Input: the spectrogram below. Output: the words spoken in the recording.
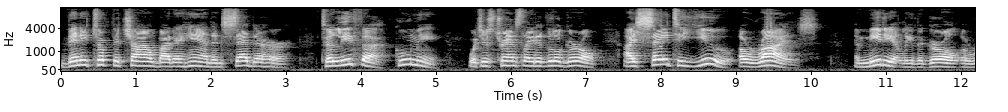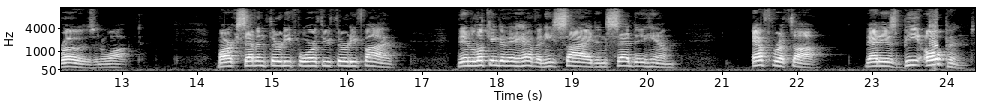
Then he took the child by the hand and said to her, Talitha cumi, which is translated little girl, I say to you, arise. Immediately the girl arose and walked. Mark 7:34 through 35. Then looking to the heaven, he sighed and said to him, Ephphatha, that is, be opened.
